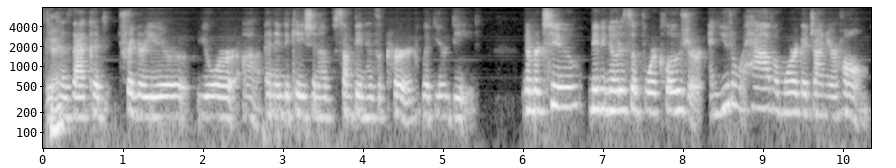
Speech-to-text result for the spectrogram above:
because okay. that could trigger your your uh, an indication of something has occurred with your deed. Number two, maybe notice of foreclosure, and you don't have a mortgage on your home.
